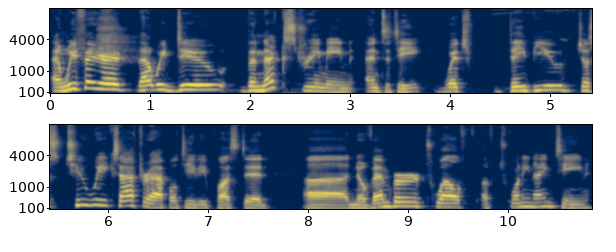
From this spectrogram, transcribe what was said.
And we figured that we'd do the next streaming entity, which debuted just two weeks after Apple TV Plus did, uh, November 12th of 2019,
